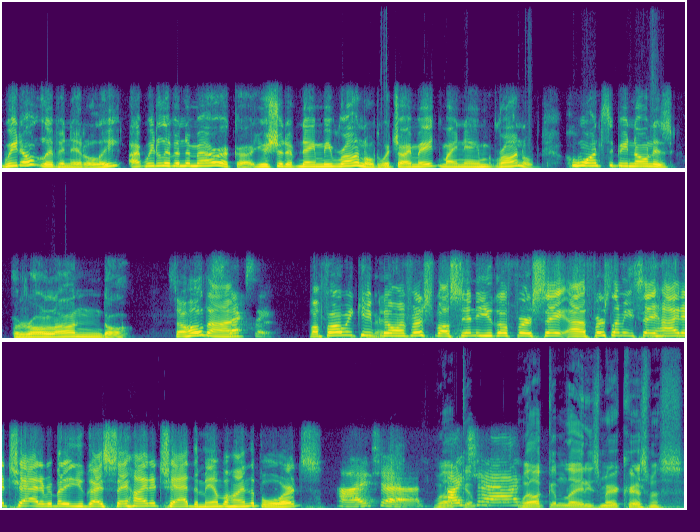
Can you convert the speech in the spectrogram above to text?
We don't live in Italy. I, we live in America. You should have named me Ronald, which I made my name Ronald. Who wants to be known as Rolando?" So hold on. Sexy. Before we keep No. going, first of all, Cindy, you go first. Say uh, first. Let me say hi to Chad. Everybody, you guys say hi to Chad, the man behind the boards. Hi, Chad. Welcome, Chad. welcome, ladies. Merry Christmas.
